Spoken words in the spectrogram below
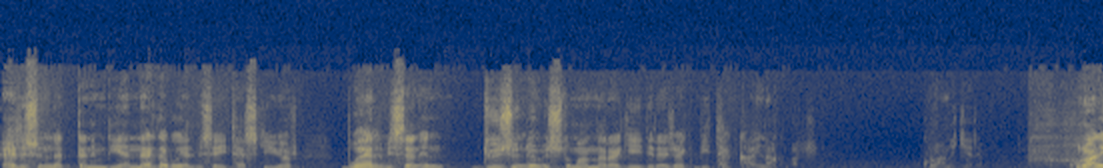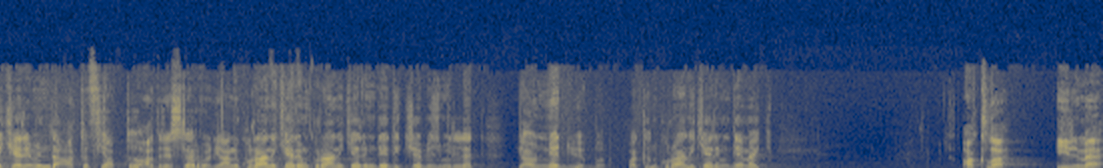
Ehli sünnettenim diyenler de bu elbiseyi ters giyiyor. Bu elbisenin düzünü Müslümanlara giydirecek bir tek kaynak var. Kur'an-ı Kerim. Kur'an-ı Kerim'in de atıf yaptığı adresler var. Yani Kur'an-ı Kerim, Kur'an-ı Kerim dedikçe biz millet ya ne diyor? Ba- Bakın Kur'an-ı Kerim demek akla, ilme,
